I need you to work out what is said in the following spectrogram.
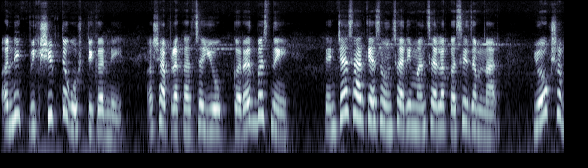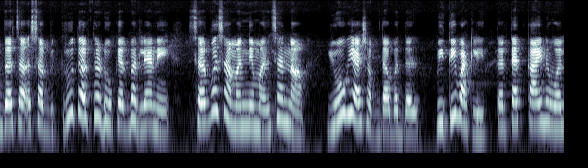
अनेक विक्षिप्त गोष्टी करणे. अशा प्रकारचा योग करत बसणे त्यांच्यासारख्या संसारी माणसाला कसे जमणार? योग शब्दाचा असा विकृत अर्थ डोक्यात भरल्याने सर्वसामान्य माणसांना योग या शब्दाबद्दल भीती वाटली. तर त्यात काय नवल?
